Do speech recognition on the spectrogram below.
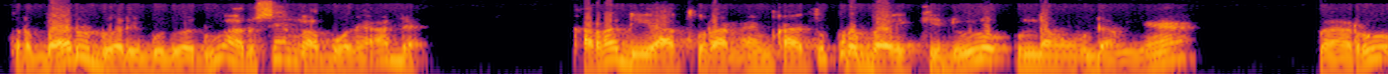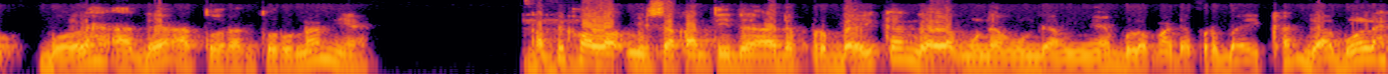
terbaru 2022 harusnya nggak boleh ada. Karena di aturan MK itu perbaiki dulu undang-undangnya, baru boleh ada aturan turunannya. Hmm. Tapi kalau misalkan tidak ada perbaikan dalam undang-undangnya, belum ada perbaikan, nggak boleh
